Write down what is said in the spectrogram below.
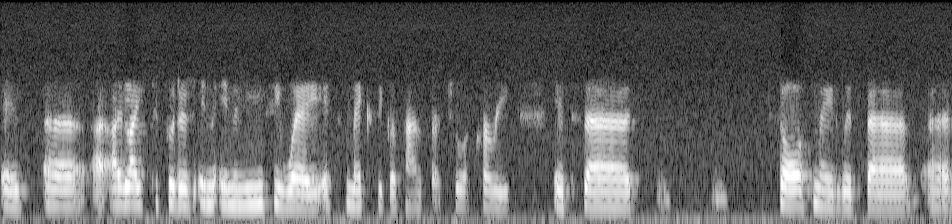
is uh, I, I like to put it in in an easy way. It's Mexico's answer to a curry. It's uh, sauce made with uh, uh,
